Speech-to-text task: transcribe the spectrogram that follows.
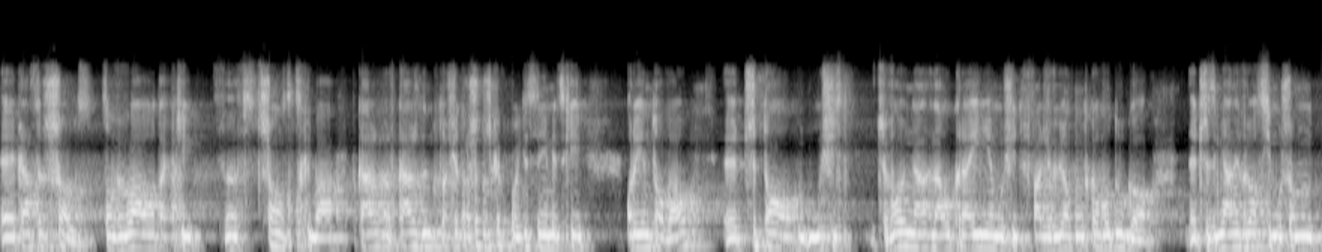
e, kanclerz Scholz, co wywołało taki wstrząs chyba w, ka w każdym, kto się troszeczkę w polityce niemieckiej orientował, e, czy to musi, czy wojna na Ukrainie musi trwać wyjątkowo długo, czy zmiany w Rosji muszą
